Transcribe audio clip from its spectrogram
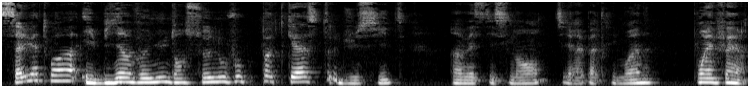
Salut à toi et bienvenue dans ce nouveau podcast du site investissement-patrimoine.fr,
